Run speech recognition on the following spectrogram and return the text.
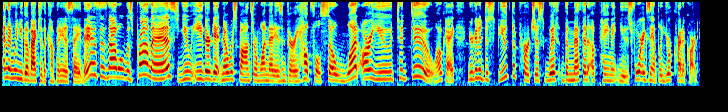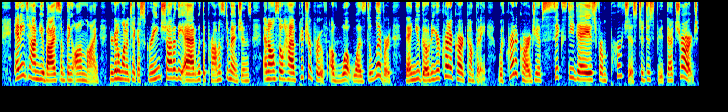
And then when you go back to the company to say, this is not what was promised, you either get no response or one that isn't very helpful. So what are you to do? Okay, you're going to dispute the purchase with the method of payment used. For example, your credit card. Anytime you buy something online, you're going to want to take a screenshot of the ad with the promised dimensions and also have picture proof of what was delivered. Then you go to your credit card company. With credit cards, you have 60 days from purchase to dispute that charge.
